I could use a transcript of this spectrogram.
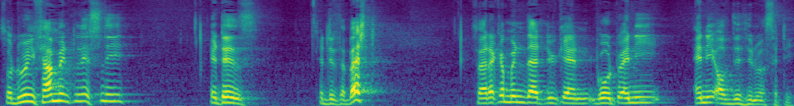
So doing simultaneously, it is, it is the best. So I recommend that you can go to any, any of these university.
